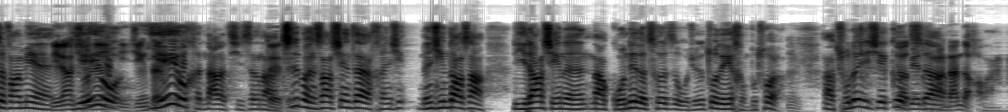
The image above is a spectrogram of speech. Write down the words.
这方面也有也有很大的提升了。对对基本上现在横行人行道上礼让行人，那国内的车子我觉得做的也很不错了。嗯啊，除了一些个别的罚单的好吧？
